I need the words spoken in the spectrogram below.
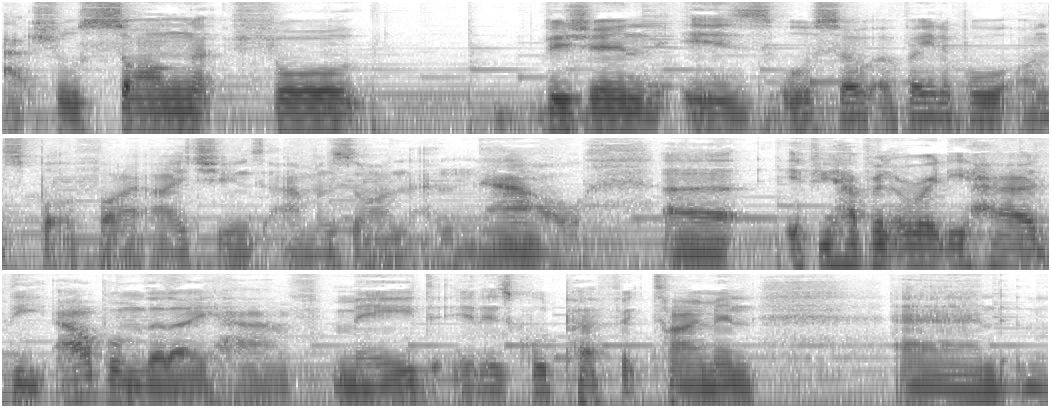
actual song for Vision is also available on Spotify, iTunes, Amazon, and now. Uh, if you haven't already heard the album that I have made, it is called Perfect Timing, and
